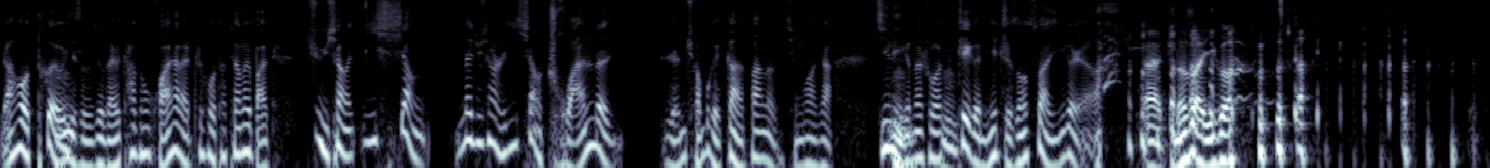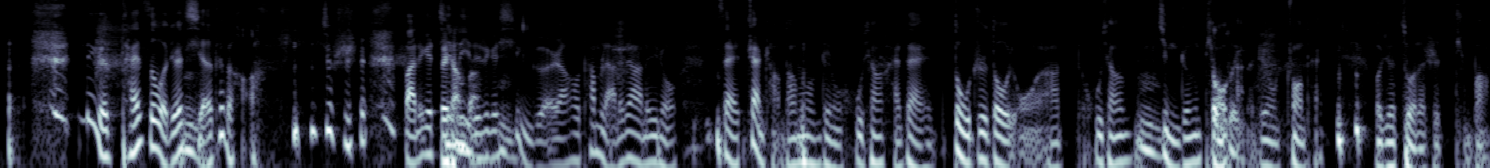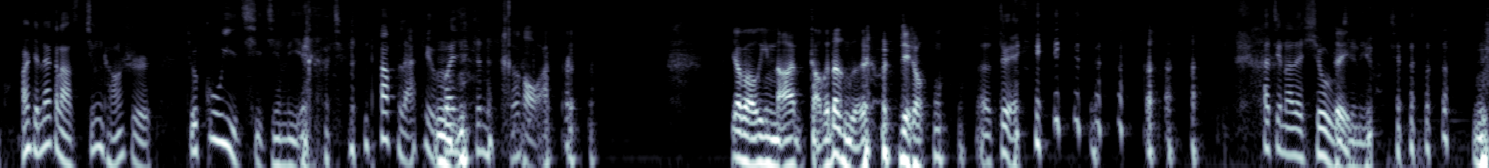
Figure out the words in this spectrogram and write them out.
然后特有意思的就在于他从滑下来之后，他相当于把巨象一向那就像是一项船的人全部给干翻了的情况下，经理跟他说：“这个你只能算一个人啊，哎，只能算一个。”那个台词我觉得写的特别好，就是把这个经历的这个性格，然后他们俩的这样的一种在战场当中这种互相还在斗智斗勇啊，互相竞争调侃的这种状态，我觉得做的是挺棒的。而且 Legolas 经常是。就故意气金立，我觉得他们俩这个关系真的是很好玩。要不要我给你拿找个凳子这种？呃，对，他经常在羞辱金立，我觉得。嗯，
